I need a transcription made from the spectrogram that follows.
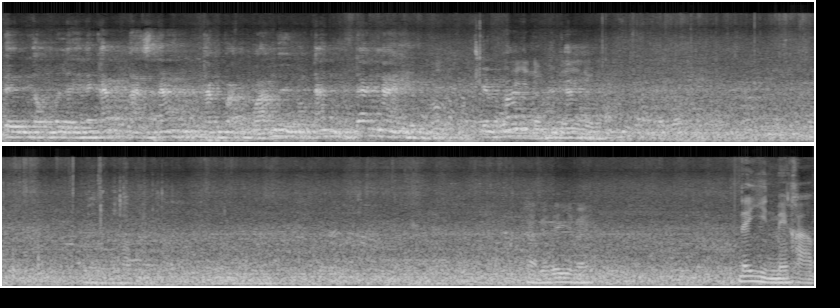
เดินตรงมาเลยนะครับอาสนะทางฝั่งขวามือของท่านด้านในยังว่างอยู่นะครับ ถาม ได้ยินไหมได้ยินไหมครับ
